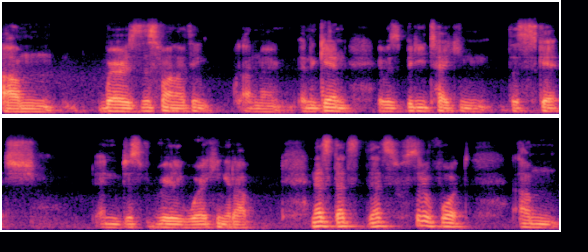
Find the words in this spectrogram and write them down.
Um, whereas this one, I think I don't know, and again, it was Biddy taking the sketch and just really working it up, and that's that's that's sort of what um,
